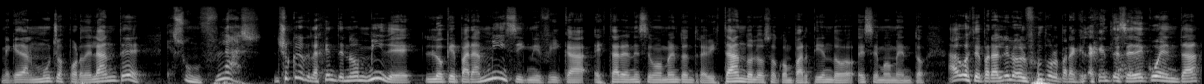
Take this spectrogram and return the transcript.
me quedan muchos por delante. Es un flash. Yo creo que la gente no mide lo que para mí significa estar en ese momento entrevistándolos o compartiendo ese momento. Hago este paralelo del fútbol para que la gente se dé cuenta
